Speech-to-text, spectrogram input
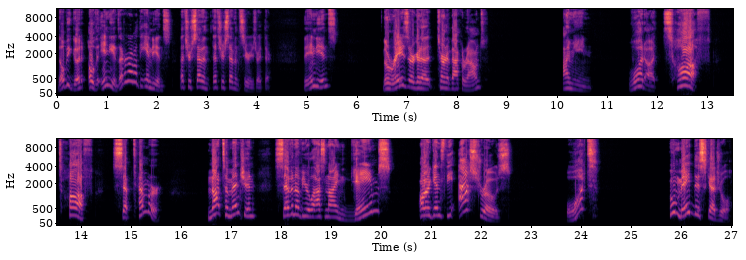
They'll be good. Oh, the Indians. I forgot about the Indians. That's your seventh that's your seventh series right there. The Indians. The Rays are gonna turn it back around. I mean, what a tough, tough September. Not to mention, seven of your last nine games are against the Astros. What? Who made this schedule?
